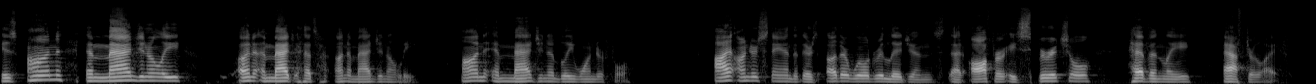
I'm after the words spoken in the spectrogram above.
is unimaginably, unimagin- that's unimaginably, unimaginably wonderful. I understand that there's other world religions that offer a spiritual, heavenly afterlife.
